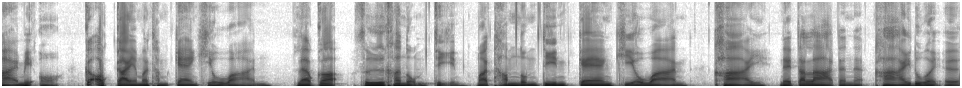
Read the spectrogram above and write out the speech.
ขายไม่ออก ก็เอาไก่มาทำแกงเขียวหวาน แล้วก็ซื้อขนมจีน มาทำขนมจีนแกงเขียวหวานขายในตลาดนั่นน่ะขายด้วยเออ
